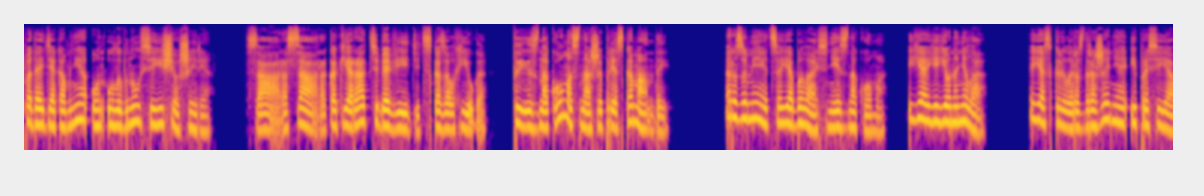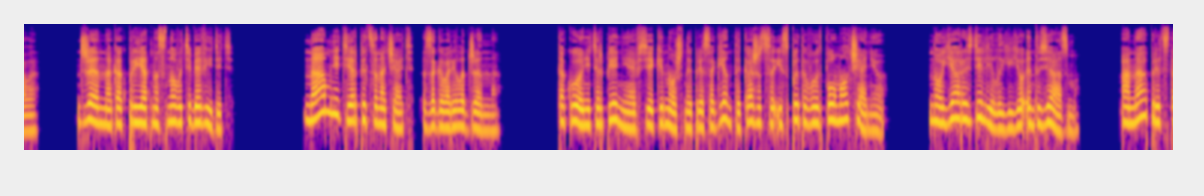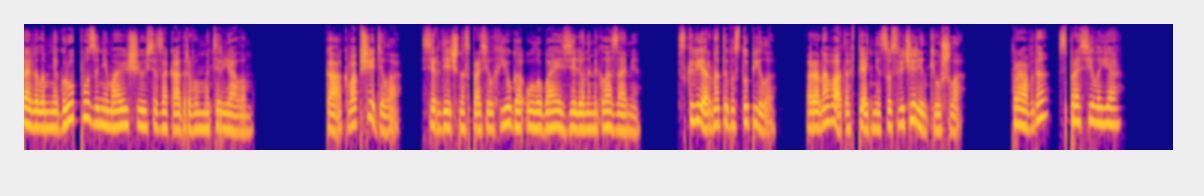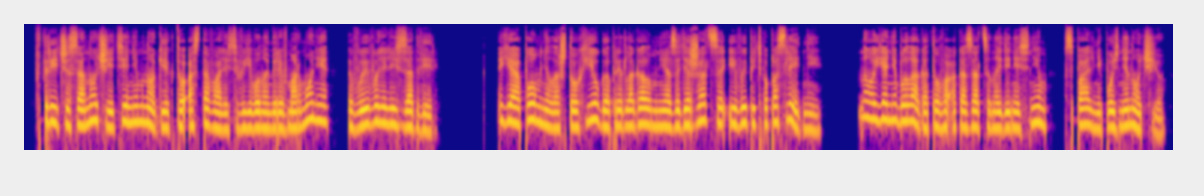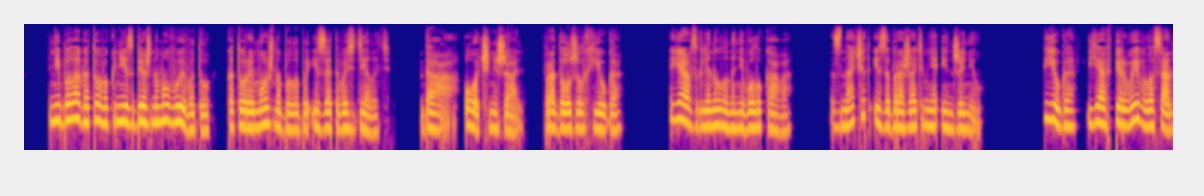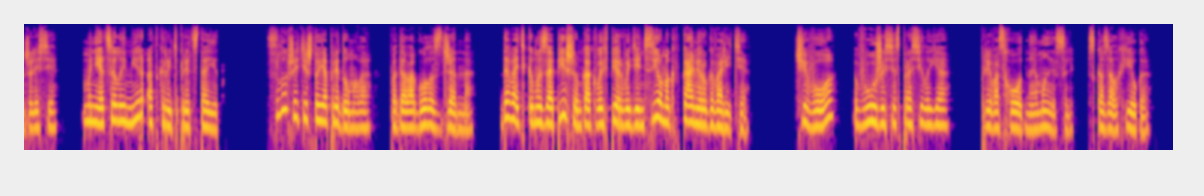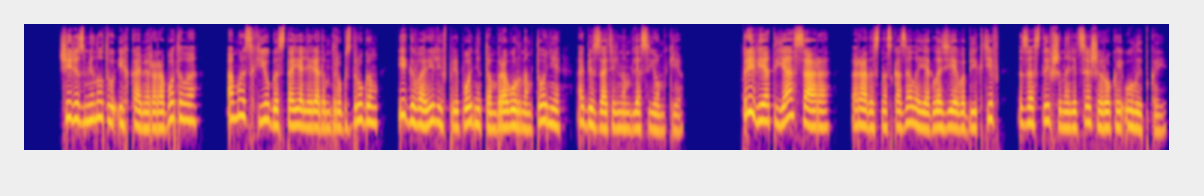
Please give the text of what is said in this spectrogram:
Подойдя ко мне, он улыбнулся еще шире. «Сара, Сара, как я рад тебя видеть», — сказал Хьюга. «Ты знакома с нашей пресс-командой?» Разумеется, я была с ней знакома. Я ее наняла. Я скрыла раздражение и просияла. «Дженна, как приятно снова тебя видеть!» «Нам не терпится начать», — заговорила Дженна. Такое нетерпение все киношные пресс-агенты, кажется, испытывают по умолчанию. Но я разделила ее энтузиазм. Она представила мне группу, занимающуюся закадровым материалом. «Как вообще дела?» — сердечно спросил Хьюга, улыбаясь зелеными глазами. «Скверно ты поступила. Рановато в пятницу с вечеринки ушла». «Правда?» — спросила я. В три часа ночи те немногие, кто оставались в его номере в Мормоне, вывалились за дверь. Я помнила, что Хьюго предлагал мне задержаться и выпить по последней, но я не была готова оказаться наедине с ним в спальне поздней ночью, не была готова к неизбежному выводу, который можно было бы из этого сделать. «Да, очень жаль», — продолжил Хьюго. Я взглянула на него лукаво. «Значит, изображать мне инженю». «Хьюго, я впервые в Лос-Анджелесе. Мне целый мир открыть предстоит». «Слушайте, что я придумала», — подала голос Дженна. «Давайте-ка мы запишем, как вы в первый день съемок в камеру говорите». «Чего?» — в ужасе спросила я. «Превосходная мысль», — сказал Хьюго. Через минуту их камера работала, а мы с Хьюго стояли рядом друг с другом и говорили в приподнятом бравурном тоне, обязательном для съемки. «Привет, я Сара», — радостно сказала я, глазея в объектив, застывший на лице широкой улыбкой.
